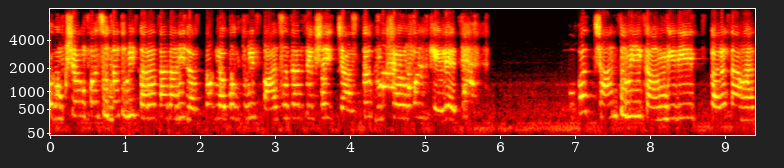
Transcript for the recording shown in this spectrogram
वृक्षारोपण सुद्धा तुम्ही करत आहात आणि लगभग लगभग तुम्ही पाच हजारपेक्षा जास्त वृक्षारोपण केलेत. खूपच छान तुम्ही ही कामगिरी करत आहात.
